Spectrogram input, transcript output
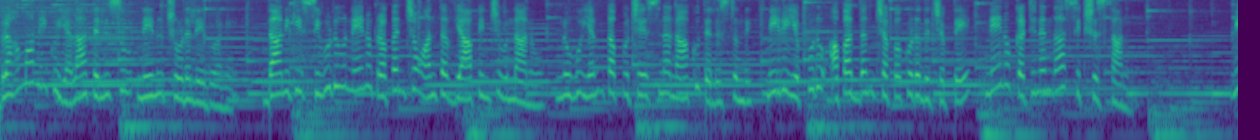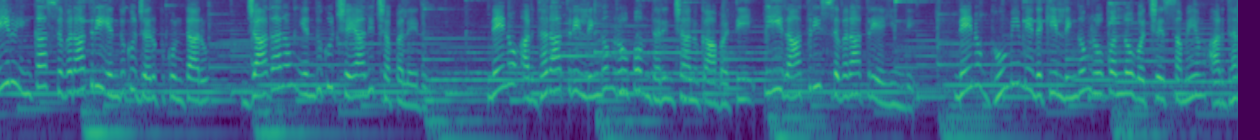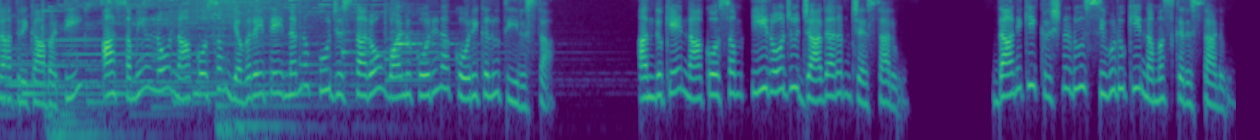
బ్రహ్మ నీకు ఎలా తెలుసు నేను చూడలేదు అని. దానికి శివుడు నేను ప్రపంచం అంత వ్యాపించి ఉన్నాను. నువ్వు ఎంత తప్పు చేసినా నాకు తెలుస్తుంది. మీరు ఎప్పుడు అబద్ధం చెప్పకూడదు చెప్తే నేను కఠినంగా శిక్షిస్తాను. మీరు ఇంకా శివరాత్రి ఎందుకు జరుపుకుంటారు? జాగారం ఎందుకు చేయాలి చెప్పలేదు. నేను అర్ధరాత్రి లింగం రూపం ధరించాను కాబట్టి ఈ రాత్రి శివరాత్రి అయ్యింది. నేను భూమి మీదకి లింగం రూపంలో వచ్చే సమయం అర్ధరాత్రి కాబట్టి ఆ సమయంలో నా కోసం ఎవరైతే నన్ను పూజిస్తారో వాళ్ళు కోరిన కోరికలు తీరుస్తా. అందుకే నా కోసం ఈ రోజు జాగారం చేస్తారు. దానికి కృష్ణుడు శివుడికి నమస్కరిస్తాడు.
